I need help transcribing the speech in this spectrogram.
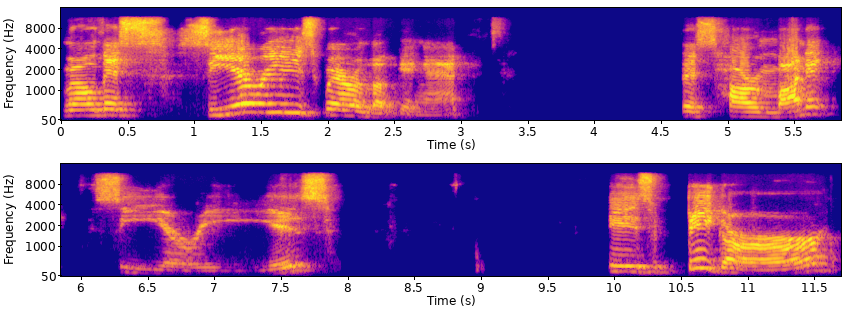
Well, this series we're looking at, this harmonic series, is bigger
